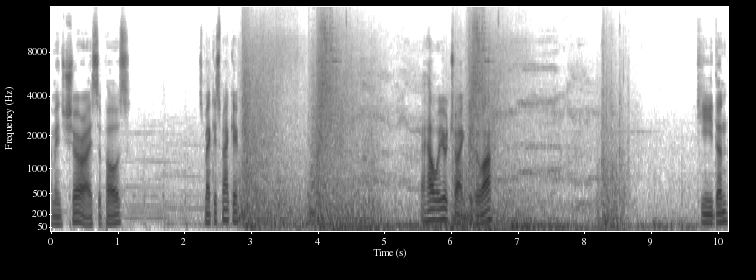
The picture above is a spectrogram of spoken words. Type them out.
I mean, sure, I suppose. Smacky smacky. The hell were you trying to do, huh? Heathen.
